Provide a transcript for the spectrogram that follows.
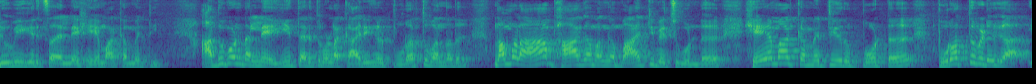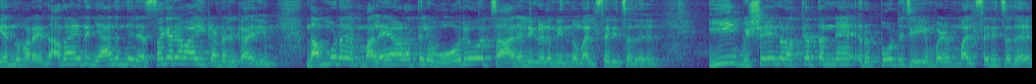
രൂപീകരിച്ചതല്ലേ ഹേമ കമ്മിറ്റി? അതുകൊണ്ടല്ലേ ഈ തരത്തിലുള്ള കാര്യങ്ങൾ പുറത്തു വന്നത്? നമ്മൾ ആ ഭാഗം അങ്ങ് മാറ്റിവെച്ചുകൊണ്ട് ഹേമ കമ്മിറ്റി റിപ്പോർട്ട് പുറത്തുവിടുക എന്ന് പറയുന്നത്. അതായത് ഞാൻ ഇന്ന് രസകരമായി കണ്ടൊരു കാര്യം. നമ്മുടെ മലയാളത്തിലെ ഓരോ ചാനലുകളും ഇന്ന് മത്സരിച്ചത് ഈ വിഷയങ്ങളൊക്കെ തന്നെ റിപ്പോർട്ട് ചെയ്യുമ്പോഴും മത്സരിച്ചത്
